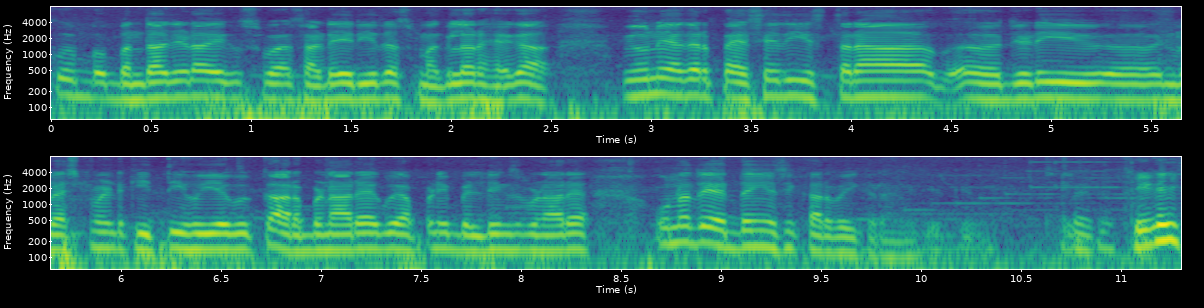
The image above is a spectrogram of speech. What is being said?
ਕੋਈ ਬ- ਬੰਦਾ ਜਿਹੜਾ ਇੱਕ ਸਵ- ਸਾਡੇ ਏਰੀਆ ਦਾ ਸਮਗਲਰ ਹੈਗਾ ਵੀ ਉਹਨੇ ਅਗਰ ਪੈਸੇ ਦੀ ਇਸ ਤਰ੍ਹਾਂ ਅ, ਜਿਹੜੀ ਇਨਵੈਸਟਮੈਂਟ ਕੀਤੀ ਹੋਈ ਹੈ ਕੋਈ ਘਰ ਬਣਾ ਰਿਹਾ ਕੋਈ ਆਪਣੀ ਬਿਲਡਿੰਗਸ ਬਣਾ ਰਿਹਾ ਉਹਨਾਂ ਤੇ ਇਦਾਂ ਹੀ ਅਸੀਂ ਕਾਰਵਾਈ ਕਰਾਂਗੇ ਜੀ ਅੱਗੇ ਵੀ। ਠੀਕ ਹੈ ਜੀ।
